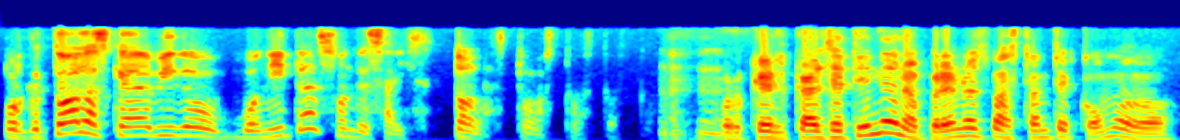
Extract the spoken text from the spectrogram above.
Porque todas las que ha habido bonitas son de size. Todas, todas, todas. todas. Porque el calcetín de neopreno es bastante cómodo.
